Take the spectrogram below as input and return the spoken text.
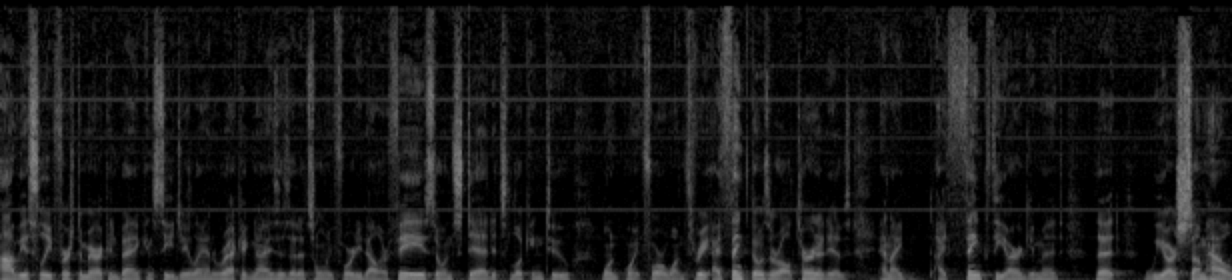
obviously, First American Bank and CJ Land recognizes that it's only forty dollar fee, so instead, it's looking to one point four one three. I think those are alternatives, and I, I think the argument that we are somehow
